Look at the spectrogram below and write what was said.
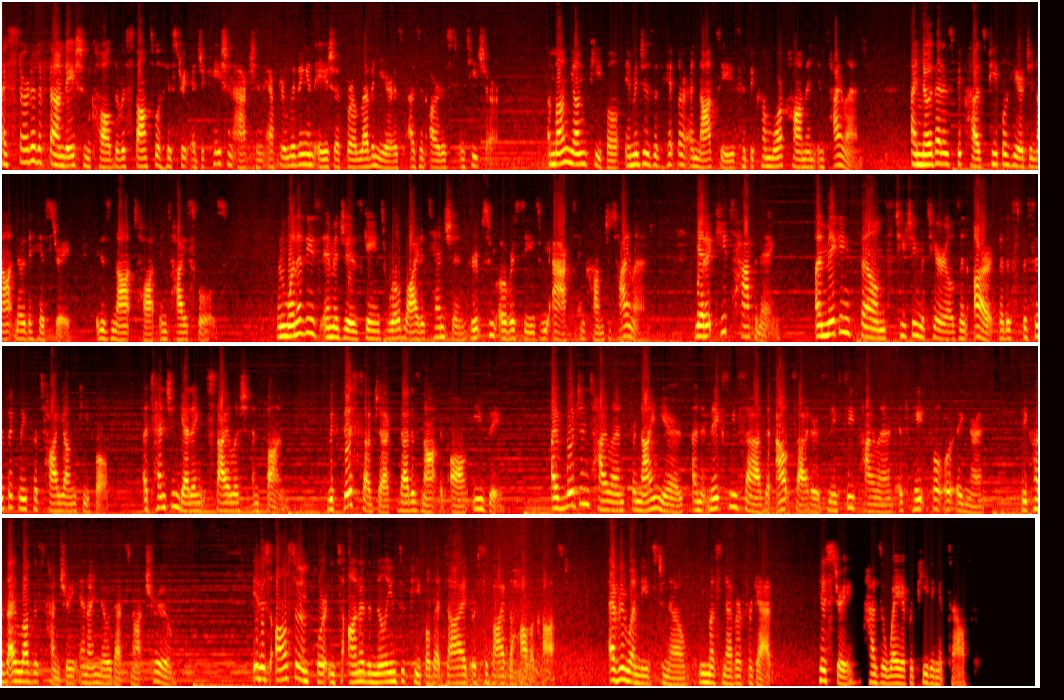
I started a foundation called the Responsible History Education Action after living in Asia for 11 years as an artist and teacher. Among young people, images of Hitler and Nazis had become more common in Thailand. I know that is because people here do not know the history. It is not taught in Thai schools. When one of these images gains worldwide attention, groups from overseas react and come to Thailand. Yet it keeps happening. I'm making films teaching materials and art that is specifically for Thai young people, attention-getting, stylish, and fun. With this subject, that is not at all easy. I've lived in Thailand for nine years and it makes me sad that outsiders may see Thailand as hateful or ignorant because I love this country and I know that's not true. It is also important to honor the millions of people that died or survived the Holocaust. Everyone needs to know, we must never forget. History has a way of repeating itself.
